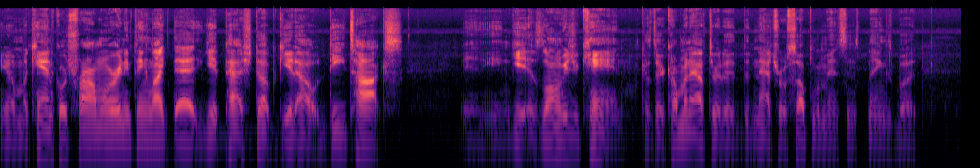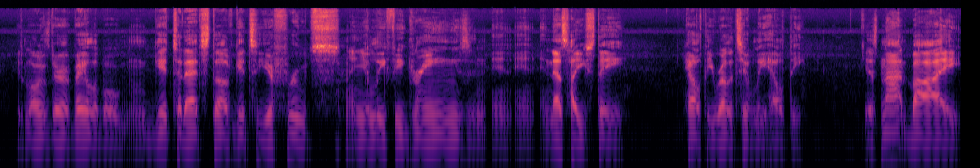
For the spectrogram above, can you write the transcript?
you know, mechanical trauma or anything like that, get patched up, get out, detox, and, and get as long as you can because they're coming after the, the natural supplements and things. But as long as they're available, get to that stuff, get to your fruits and your leafy greens, and, and, and, and that's how you stay healthy, relatively healthy. It's not by,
